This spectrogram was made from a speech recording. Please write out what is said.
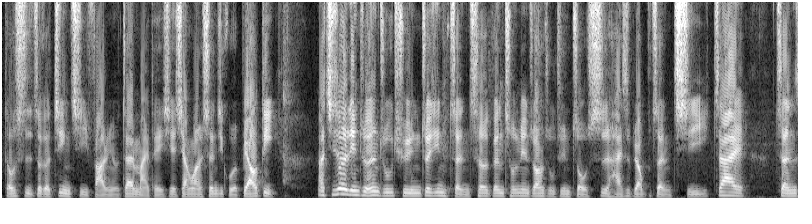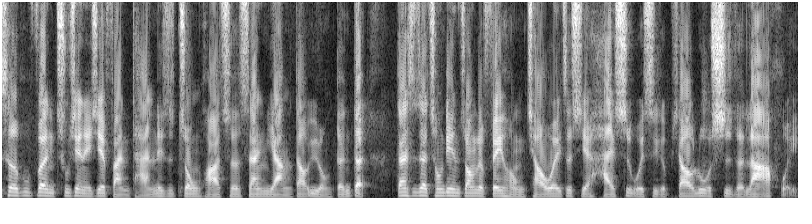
都是这个近期法人有在买的一些相关的升绩股的标的。那汽车零组件族群最近整车跟充电桩族群走势还是比较不整齐，在整车部分出现了一些反弹，类似中华车、三洋到玉龙等等，但是在充电桩的飞鸿、乔威这些还是维持一个比较弱势的拉回。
